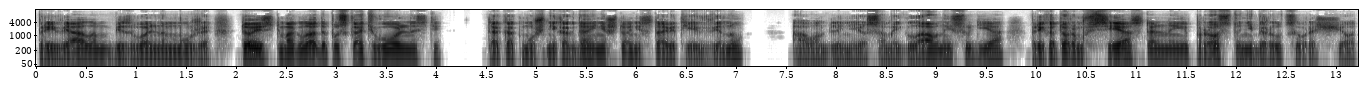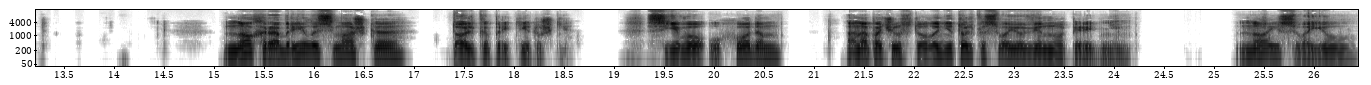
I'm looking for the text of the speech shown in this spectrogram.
при вялом, безвольном муже, то есть могла допускать вольности, так как муж никогда и ничто не ставит ей в вину, а он для нее самый главный судья, при котором все остальные просто не берутся в расчет. Но храбрилась Машка только при Титушке. С его уходом она почувствовала не только свою вину перед ним, но и свою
